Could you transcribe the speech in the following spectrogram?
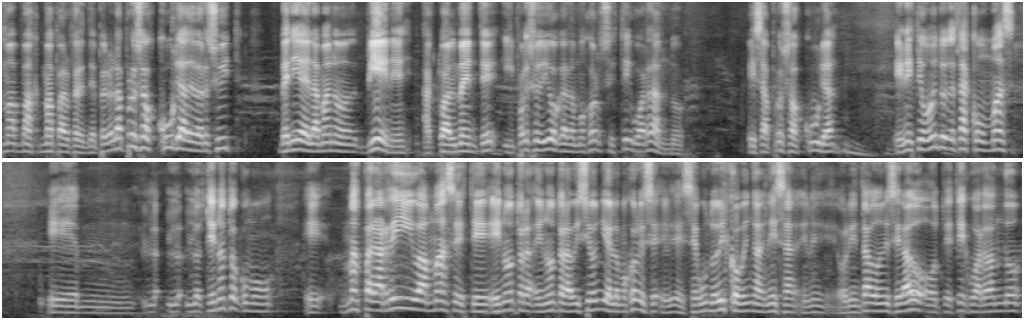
más, más- más para el frente. Pero la prosa oscura de Bersuit venía de la mano, viene actualmente, y por eso digo que a lo mejor se esté guardando esa prosa oscura. En este momento te estás como más. Eh, lo, te noto como eh, más para arriba, más este, en otra en otra visión, y a lo mejor ese- el, segundo disco venga en esa, en, e- orientado en ese lado, o te estés guardando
